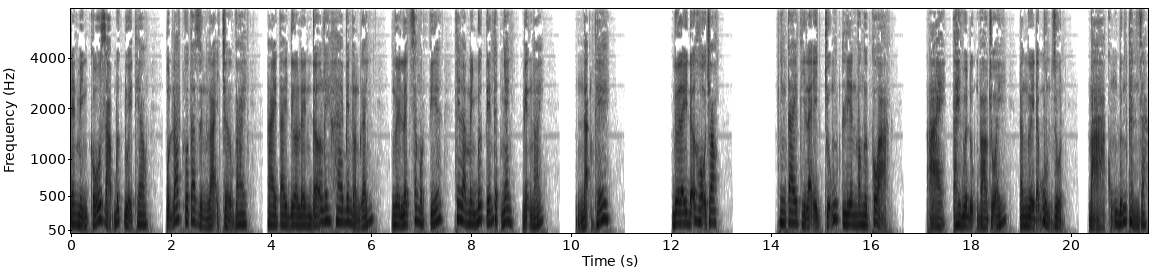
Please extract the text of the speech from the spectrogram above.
Nên mình cố dạo bước đuổi theo. Một lát cô ta dừng lại trở vai, hai tay đưa lên đỡ lấy hai bên đòn gánh. Người lệch sang một phía, thế là mình bước đến thật nhanh, miệng nói. Nặng thế. Đưa đây đỡ hộ cho. Nhưng tay thì lại trũng liền vào ngực cô à. Ai, tay vừa đụng vào chỗ ấy là người đã bủn rủn, mà cũng đứng thần ra.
